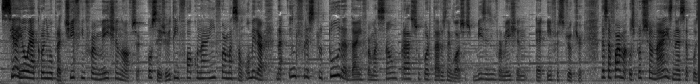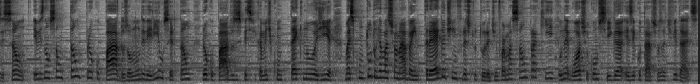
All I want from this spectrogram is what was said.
CIO é acrônimo para Chief Information Officer, ou seja, ele tem foco na informação, ou melhor, na infraestrutura da informação para suportar os negócios. Business Information é Infrastructure. Dessa forma, os profissionais nessa posição, eles não são tão preocupados ou não deveriam ser tão preocupados especificamente com tecnologia, mas com tudo relacionado à entrega de infraestrutura de informação para que o negócio consiga executar suas atividades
